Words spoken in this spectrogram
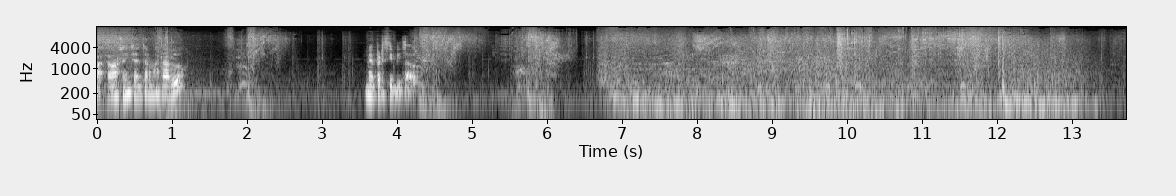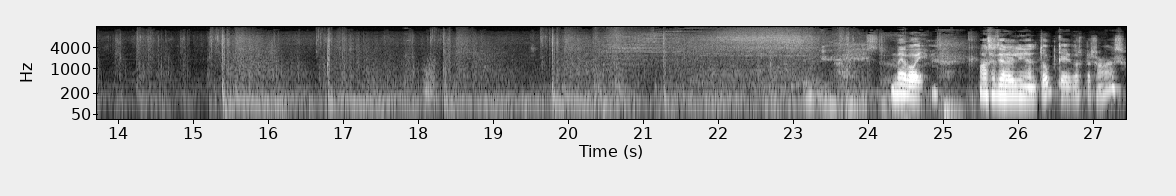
Vale, vamos a intentar matarlo. Me he precipitado. Me voy. Vamos hacia la línea del top, que hay dos personas.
